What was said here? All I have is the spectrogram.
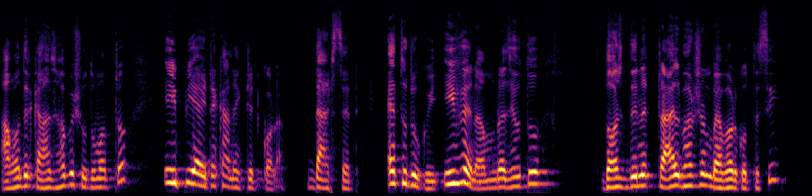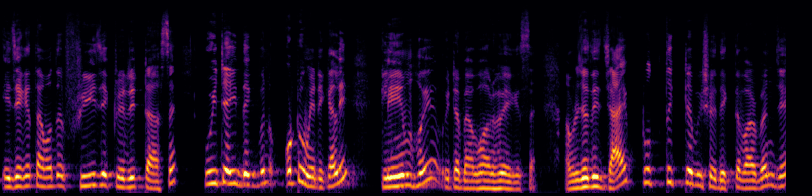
আমাদের কাজ হবে শুধুমাত্র এপিআইটা কানেক্টেড করা। দ্যাটস এট এতটুকুই। ইভেন আমরা যেহেতু দশ দিনের ট্রায়াল ভার্সন ব্যবহার করতেছি। এই জায়গাতে আমাদের ফ্রি যে ক্রেডিটটা আছে, ওইটাই দেখবেন অটোমেটিক্যালি ক্লেম হয়ে ওইটা ব্যবহার হয়ে গেছে। আমরা যদি যাই, প্রত্যেকটা বিষয় দেখতে পারবেন যে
